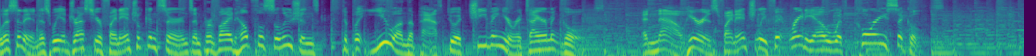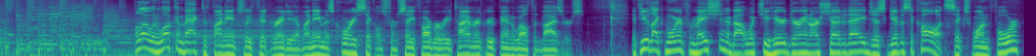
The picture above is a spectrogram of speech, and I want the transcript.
Listen in as we address your financial concerns and provide helpful solutions to put you on the path to achieving your retirement goals. And now, here is Financially Fit Radio with Corey Sickles. Hello, and welcome back to Financially Fit Radio. My name is Corey Sickles from Safe Harbor Retirement Group and Wealth Advisors. If you'd like more information about what you hear during our show today, just give us a call at 614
